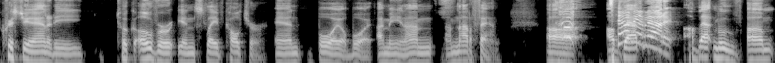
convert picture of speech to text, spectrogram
Christianity took over in slave culture, and boy, oh boy, I mean, I'm I'm not a fan uh, of Tell that me about it. of that move. Um,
